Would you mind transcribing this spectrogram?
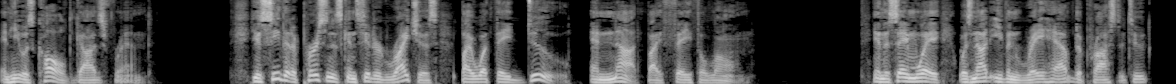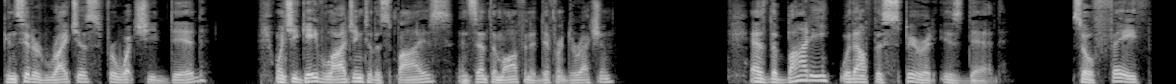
And he was called god's friend. You see that a person is considered righteous by what they do and not by faith alone. In the same way was not even rahab the prostitute considered righteous for what she did? When she gave lodging to the spies and sent them off in a different direction as the body without the spirit is dead so faith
